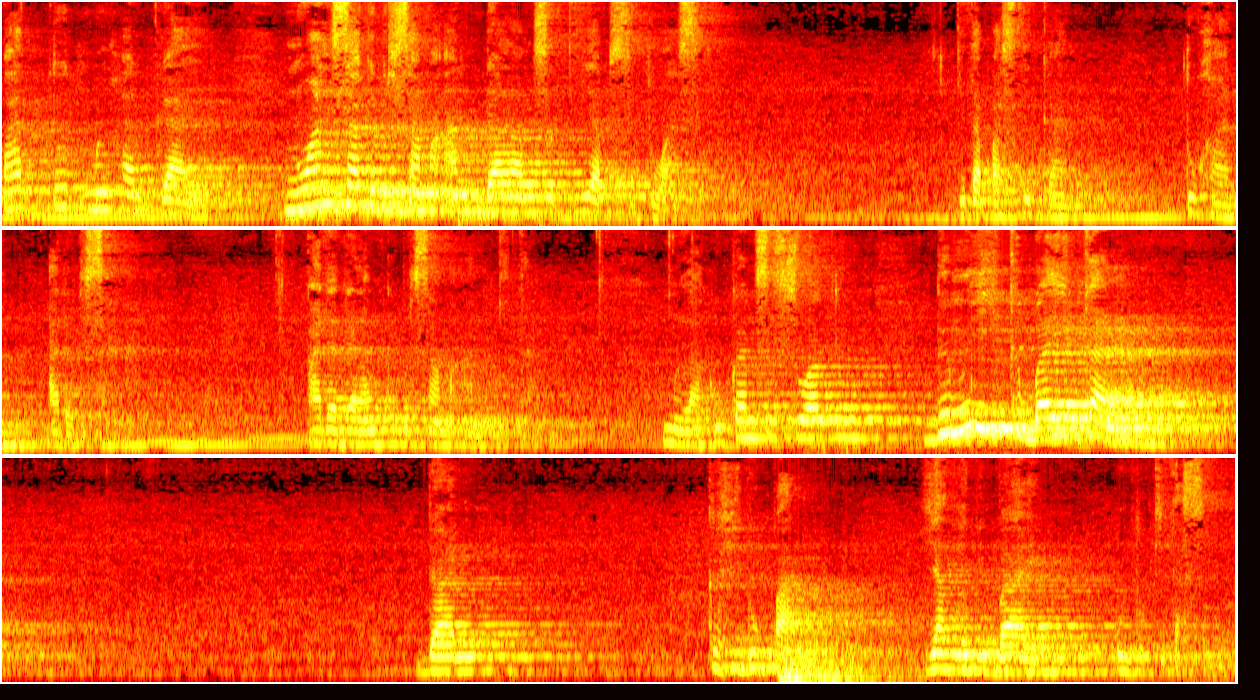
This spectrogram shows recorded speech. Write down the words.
patut menghargai nuansa kebersamaan dalam setiap situasi. Kita pastikan Tuhan ada di sana. Ada dalam kebersamaan kita. Melakukan sesuatu demi kebaikan dan kehidupan yang lebih baik untuk kita semua.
